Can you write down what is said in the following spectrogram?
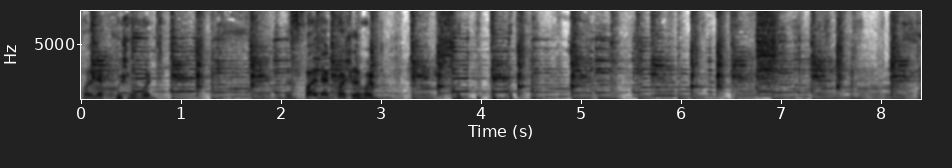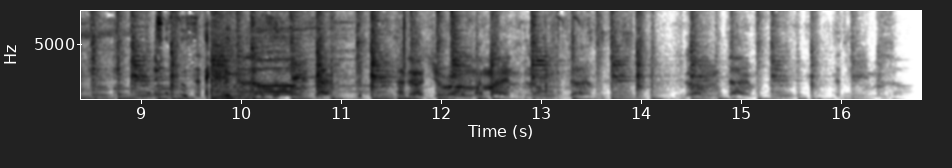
voll der Kuschelhund. Das ist voll der Kuschelhund. completely the opposite.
